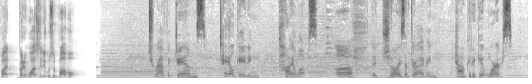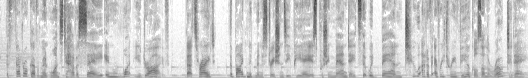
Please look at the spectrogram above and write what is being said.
But, but it wasn't, it was a bubble. Traffic jams, tailgating, pileups. Ugh, the joys of driving. How could it get worse? The federal government wants to have a say in what you drive. That's right. The Biden administration's EPA is pushing mandates that would ban two out of every three vehicles on the road today.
